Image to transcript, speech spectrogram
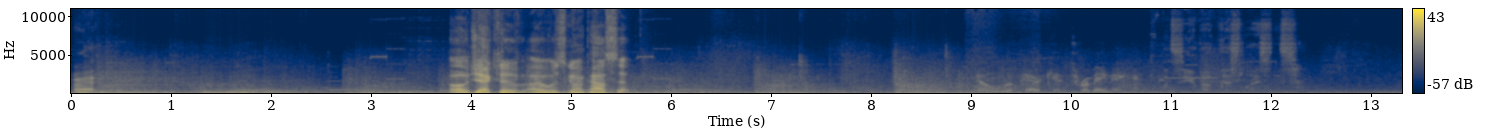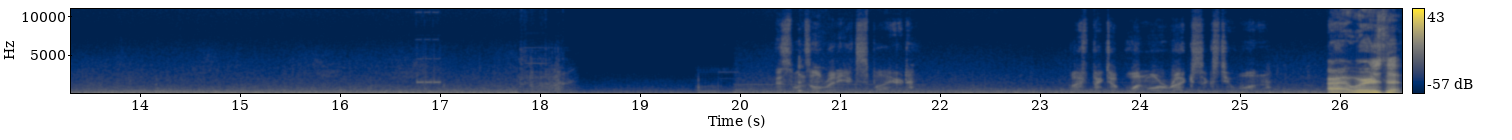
Alright. Oh, objective. I was going past it. No repair kits remaining. Let's see about this license. This one's already expired. I've picked up one more wreck, 621. Alright, where is it?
